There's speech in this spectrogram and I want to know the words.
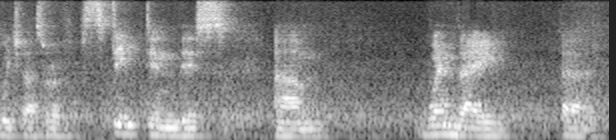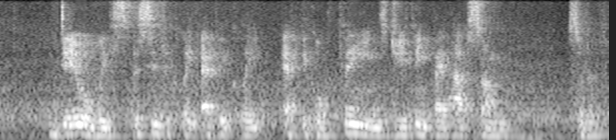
which are sort of steeped in this, um, when they uh, deal with specifically ethically ethical themes, do you think they have some sort of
